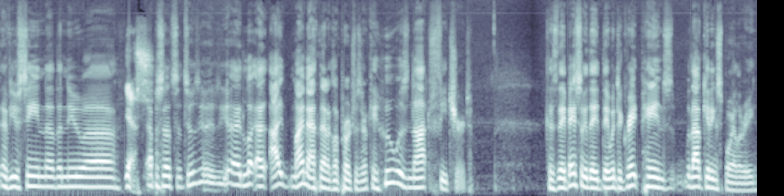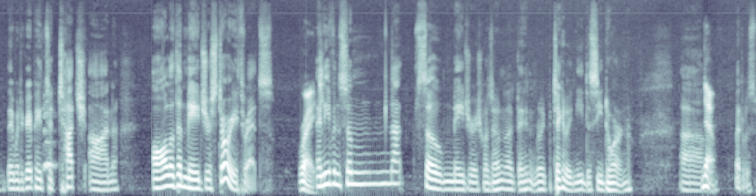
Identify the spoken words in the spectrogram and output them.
Have you seen uh, the new uh, yes. episodes? of Tuesday? I, look, I, I my mathematical approach was okay. Who was not featured? Because they basically they, they went to great pains without getting spoilery. They went to great pains to touch on all of the major story threads Right. and even some not so majorish ones. I don't know, They didn't really particularly need to see Dorne, no. But it was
